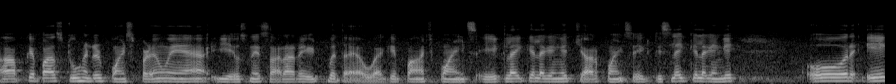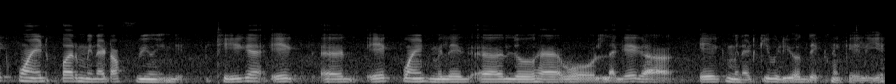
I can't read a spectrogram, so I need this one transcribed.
आपके पास टू हंड्रेड पॉइंट्स पड़े हुए हैं। ये उसने सारा रेट बताया हुआ है कि पाँच पॉइंट्स एक लाइक के लगेंगे, चार पॉइंट्स एक डिसलाइक के लगेंगे और एक पॉइंट पर मिनट ऑफ़ व्यूइंग ठीक है? एक एक पॉइंट मिलेगा जो है वो लगेगा एक मिनट की वीडियो देखने के लिए।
